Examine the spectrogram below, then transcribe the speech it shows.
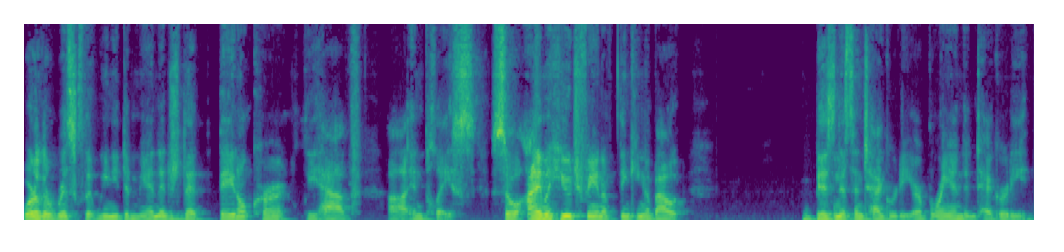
What are the risks that we need to manage that they don't currently have uh, in place? So I'm a huge fan of thinking about business integrity or brand integrity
